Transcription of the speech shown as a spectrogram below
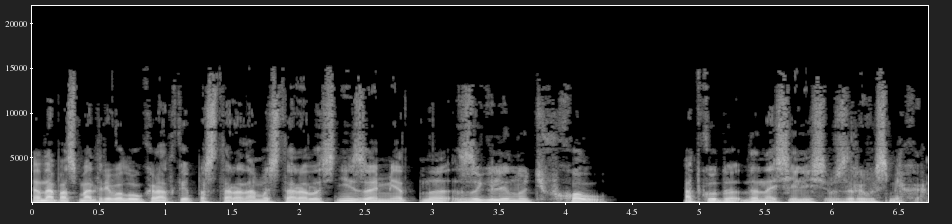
Она посматривала украдкой по сторонам и старалась незаметно заглянуть в холл откуда доносились взрывы смеха.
